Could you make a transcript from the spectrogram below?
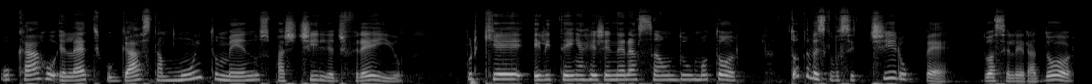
O carro elétrico gasta muito menos pastilha de freio porque ele tem a regeneração do motor. Toda vez que você tira o pé do acelerador,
